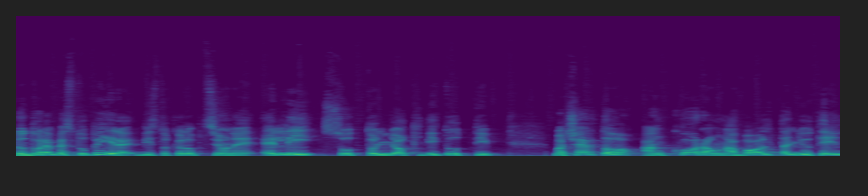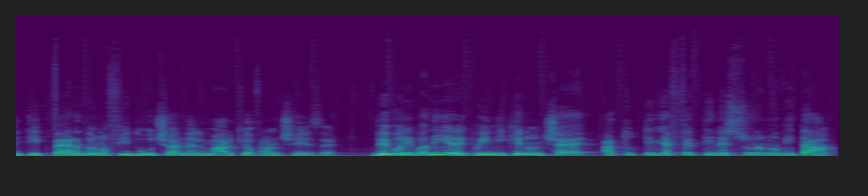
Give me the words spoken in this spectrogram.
Non dovrebbe stupire, visto che l'opzione è lì sotto gli occhi di tutti, ma certo ancora una volta gli utenti perdono fiducia nel marchio francese. Devo ribadire quindi che non c'è a tutti gli effetti nessuna novità,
